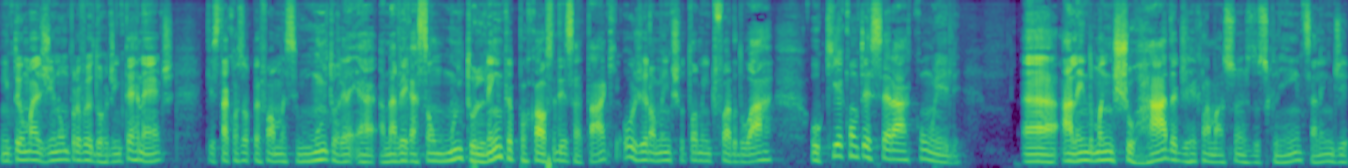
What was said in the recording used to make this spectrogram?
Então imagina um provedor de internet que está com a sua performance muito, a a navegação muito lenta por causa desse ataque, ou geralmente totalmente fora do ar. O que acontecerá com ele? Ah, além de uma enxurrada de reclamações dos clientes, além de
